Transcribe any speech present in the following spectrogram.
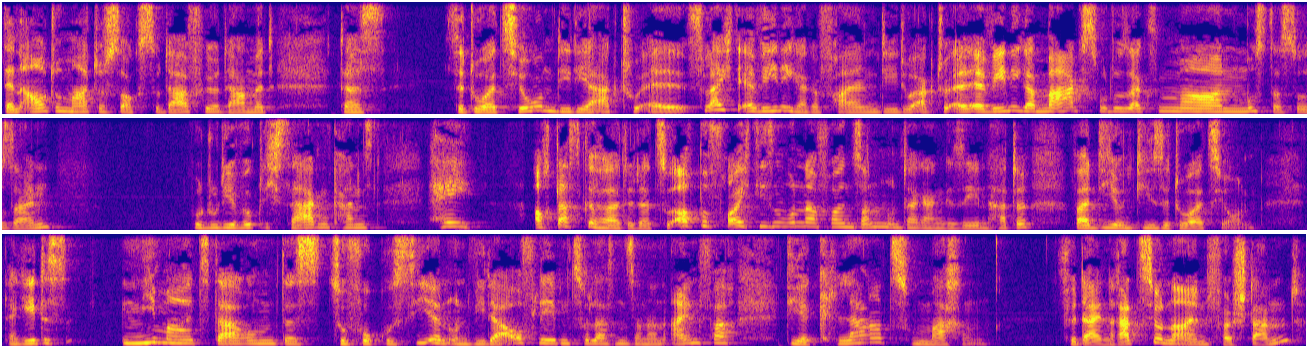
Denn automatisch sorgst du dafür damit, dass Situationen, die dir aktuell vielleicht eher weniger gefallen, die du aktuell eher weniger magst, wo du sagst, man, muss das so sein, wo du dir wirklich sagen kannst, hey, auch das gehörte dazu. Auch bevor ich diesen wundervollen Sonnenuntergang gesehen hatte, war die und die Situation. Da geht es niemals darum, das zu fokussieren und wieder aufleben zu lassen, sondern einfach dir klar zu machen für deinen rationalen Verstand,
